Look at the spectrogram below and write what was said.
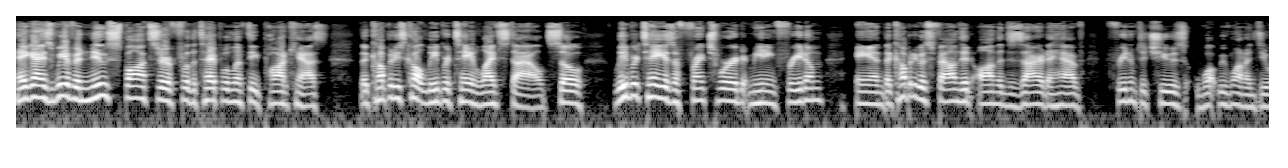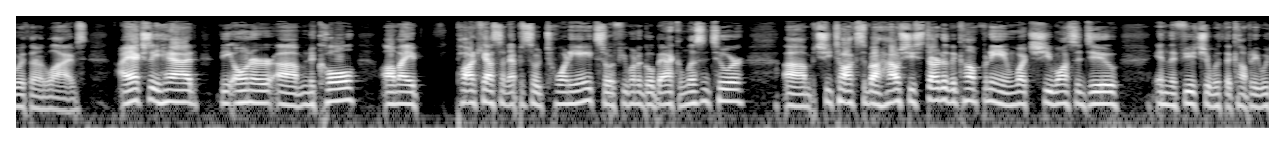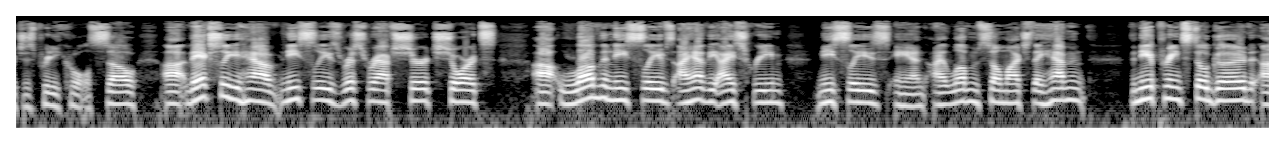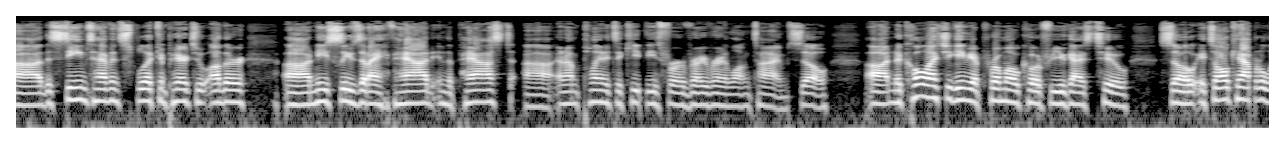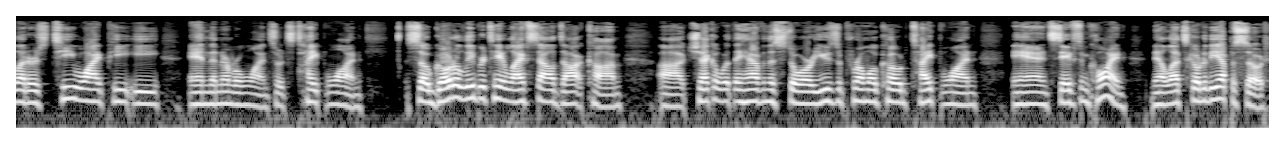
Hey guys, we have a new sponsor for the Type 1 Lifting podcast. The company's called Liberté Lifestyle. So, Liberté is a French word meaning freedom, and the company was founded on the desire to have freedom to choose what we want to do with our lives. I actually had the owner, um, Nicole, on my podcast on episode 28. So if you want to go back and listen to her, um, she talks about how she started the company and what she wants to do in the future with the company, which is pretty cool. So uh, they actually have knee sleeves, wrist wraps, shirts, shorts. Uh, love the knee sleeves. I have the ice cream knee sleeves and I love them so much. They haven't the neoprene's still good. Uh, the seams haven't split compared to other uh, knee sleeves that I have had in the past, uh, and I'm planning to keep these for a very, very long time. So, uh, Nicole actually gave me a promo code for you guys too. So it's all capital letters T Y P E and the number one. So it's type one. So go to libertelifestyle.com, uh, check out what they have in the store, use the promo code type one, and save some coin. Now let's go to the episode.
